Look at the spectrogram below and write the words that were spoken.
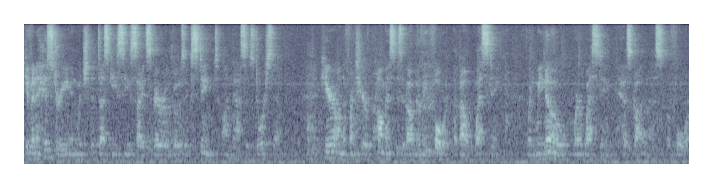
given a history in which the dusky seaside sparrow goes extinct on NASA's doorstep? Here on the frontier of promise is about moving forward, about westing, when we know where westing has gotten us before.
